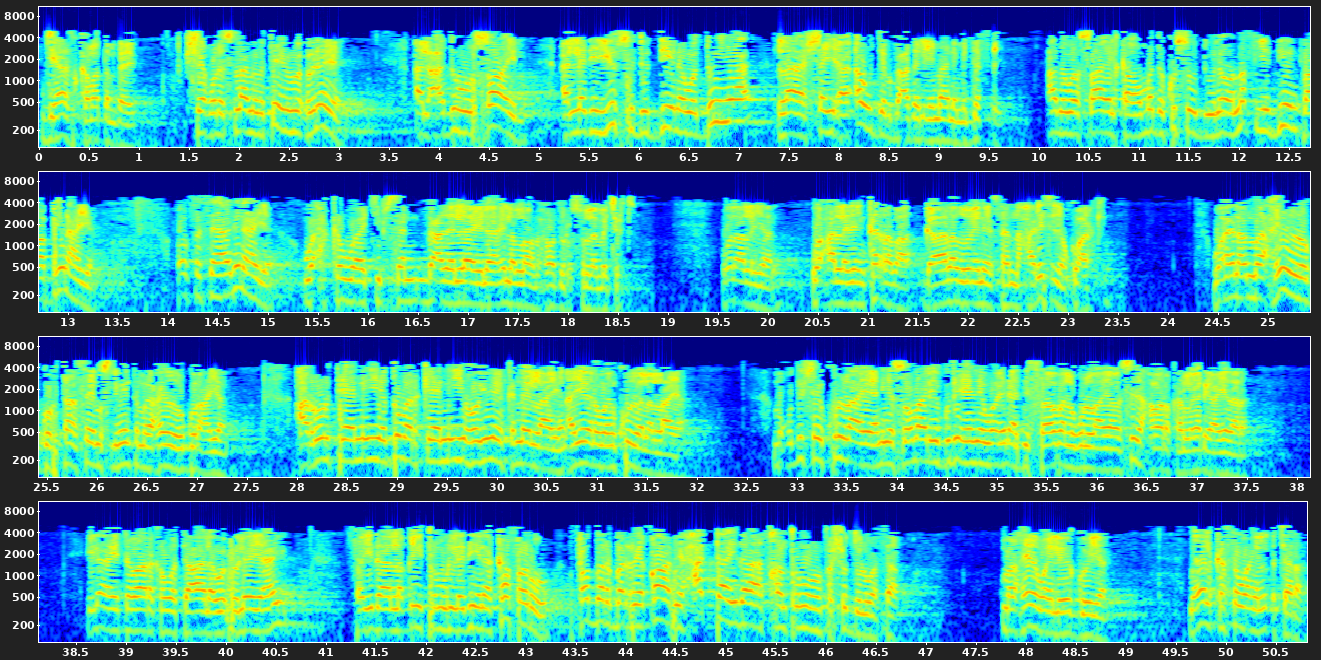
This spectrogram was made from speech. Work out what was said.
jihaadku kama dambeeyo. Sheikhulislaam ibnu taymiya wuxuu leeyahay alcaduwu saa'il alladii yufsidu addiina waaddunya laa shay'a awjab bacda aliimaani min dafci cadowga saa'ilka ummadda ku soo oo naf iyo diin baabiinahaya oo fasahaadinahaya wax ka waajibsan bacda laa ilaaha ila allah maxamadu rasuullah ma jirto. Walaalayaal waxaa laydinka rabaa gaaladu inaysan naxariis idinku arkin. Waa inaad magaxyadooda gurtaan siay muslimiinta magaxyadooda u gurhayaan carruurteenni iyo dumarkeenni iyo hooyooyinkanay laayeen ayagana waa in kuwada la laayaan. Muqdishoy ku laayeen iyo soomaaliya gudaheeda waa in adisababa lagu laaya oo sida xamaroo kale laga dhiga ayadana. Ilaahay tabaaraka wa tacaala wuxuu leeyahay فإذا لقيتم الذين كفروا فضرب الرقاب حتى إذا أثخنتموهم فشدوا الوثاق مدحيدا وين لغا غويا مال كسا وين جرى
